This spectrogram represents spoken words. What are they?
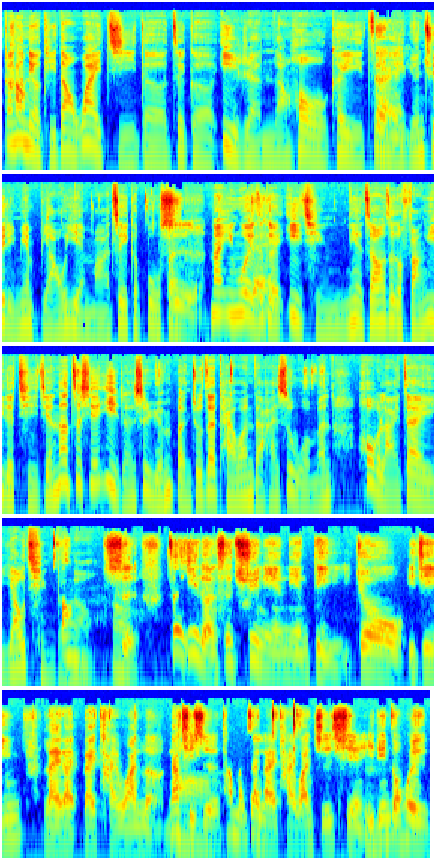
刚刚你有提到外籍的这个艺人，然后可以在园区里面表演嘛？这个部分，是那因为这个疫情，你也知道这个防疫的期间，那这些艺人是原本就在台湾的，还是我们后来再邀请的呢？哦是嗯这艺人是去年年底就已经来来来台湾了。那其实哦他们在来台湾之前，嗯一定都会。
